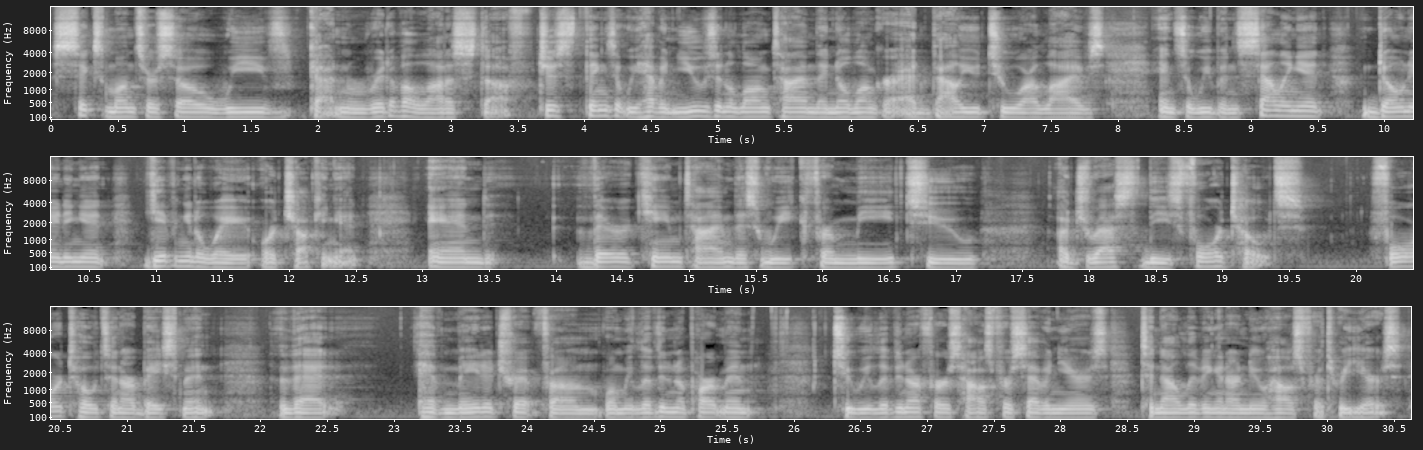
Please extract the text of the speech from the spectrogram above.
six months or so, we've gotten rid of a lot of stuff. Just things that we haven't used in a long time. They no longer add value to our lives. And so we've been selling it, donating it, giving it away, or chucking it. And there came time this week for me to address these four totes, four totes in our basement that have made a trip from when we lived in an apartment to we lived in our first house for seven years to now living in our new house for three years.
